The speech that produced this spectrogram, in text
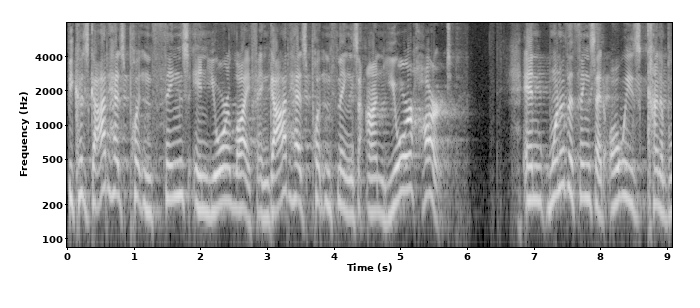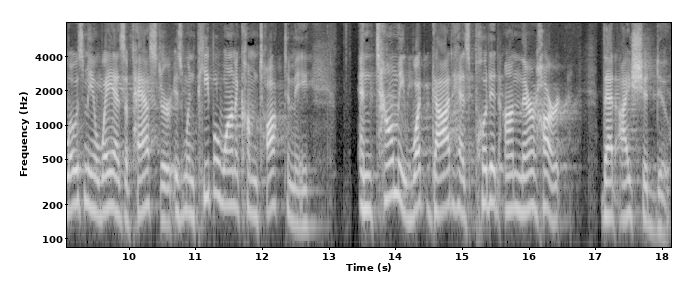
because God has put in things in your life and God has put in things on your heart. And one of the things that always kind of blows me away as a pastor is when people want to come talk to me and tell me what God has put it on their heart that I should do.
